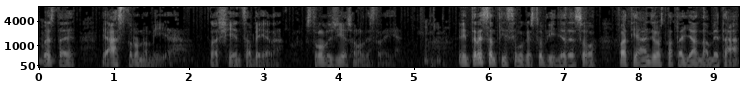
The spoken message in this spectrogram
questa è, è astronomia, la scienza vera, astrologia sono le streghe. È interessantissimo questo video, adesso infatti Angelo sta tagliando a metà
